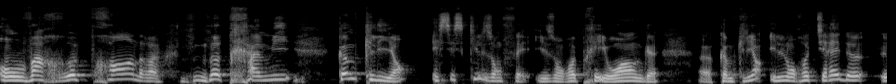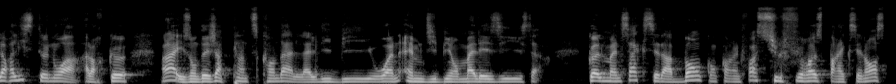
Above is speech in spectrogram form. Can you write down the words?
on va reprendre notre ami comme client. Et c'est ce qu'ils ont fait. Ils ont repris Wang euh, comme client. Ils l'ont retiré de leur liste noire. Alors que, voilà, ils ont déjà plein de scandales. La Libye, OneMDB en Malaisie, ça. Goldman Sachs, c'est la banque, encore une fois, sulfureuse par excellence.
